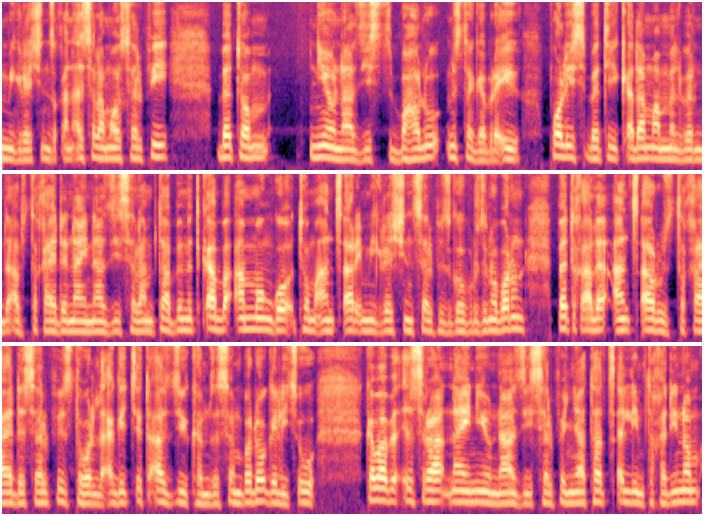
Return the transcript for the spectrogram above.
ኢሚግሬሽን ዝቐንዐ ሰላማዊ ሰልፊ በቶም ኒዮናዚስት ዝበሃሉ ምስ ተገብረ እዩ ፖሊስ በቲ ቀዳም ኣብ መልበርን ኣብ ዝተኻየደ ናይ ናዚ ሰላምታ ብምጥቃብ ኣብ መንጎ እቶም ኣንጻር ኢሚግሬሽን ሰልፊ ዝገብሩ ዝነበሩን በቲ ካልእ ኣንጻሩ ዝተኻየደ ሰልፊ ዝተወልዐ ግጭት ኣዝዩ ከም ዘሰንበዶ ገሊጹ ከባቢ ዕስራ ናይ ኒው ናዚ ሰልፈኛታት ጸሊም ተኸዲኖም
